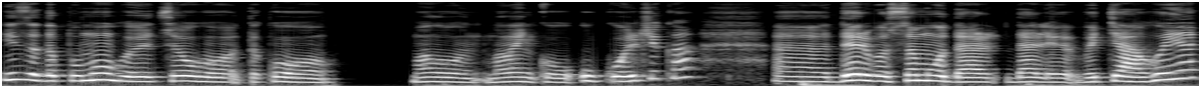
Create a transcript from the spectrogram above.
І за допомогою цього такого мало, маленького укольчика е, дерево само далі витягує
